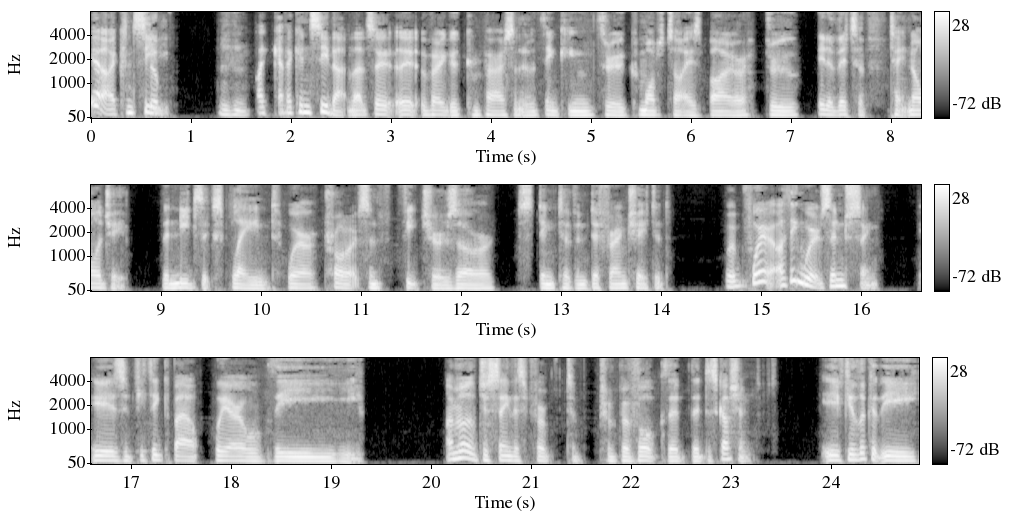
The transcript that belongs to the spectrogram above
Yeah, I can see. So, mm-hmm. I, I, can see that. That's a, a very good comparison and thinking through commoditized buyer through innovative technology the needs explained where products and features are distinctive and differentiated. But where I think where it's interesting is if you think about where the, I'm not just saying this for, to, to provoke the, the discussion. If you look at the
